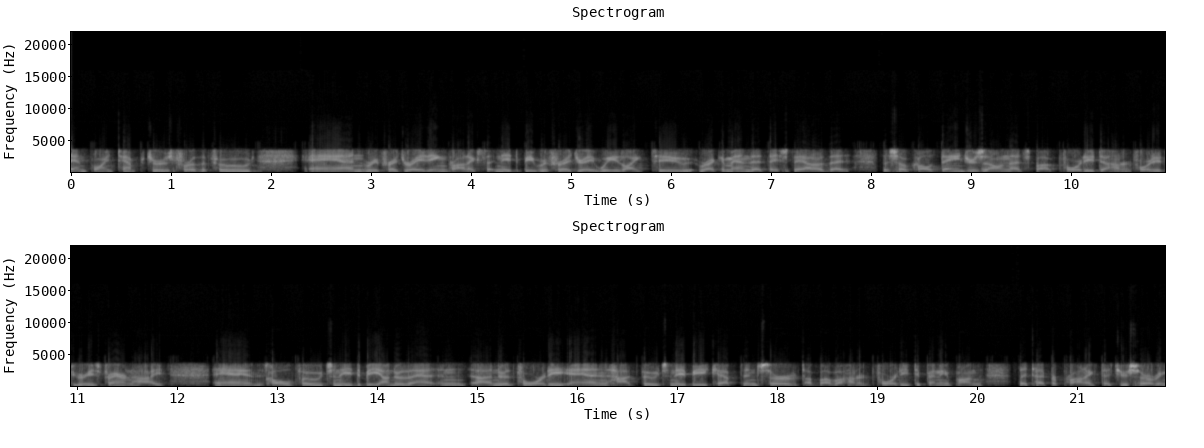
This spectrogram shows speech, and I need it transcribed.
endpoint temperatures for the food, and refrigerating products that need to be refrigerated. We like to recommend that they stay out of that the so-called danger zone. That's about 40 to 140 degrees Fahrenheit, and cold foods need to be under that and under 40, and hot foods need to be kept and served above 140, depending upon the type of product that you're serving.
